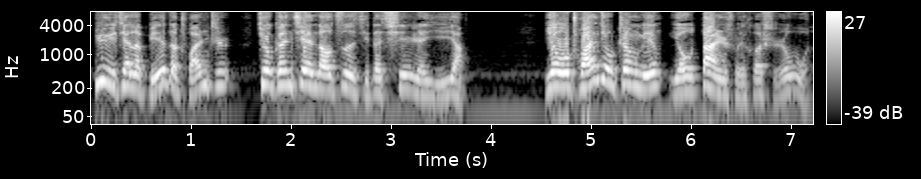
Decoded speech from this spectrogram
遇见了别的船只，就跟见到自己的亲人一样。有船就证明有淡水和食物了，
